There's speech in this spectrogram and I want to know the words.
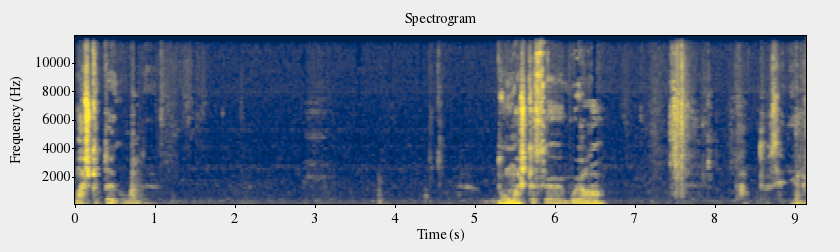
맛있겠다 이거 근데. 너무 맛있겠어요 뭐야? 밥도 세개나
